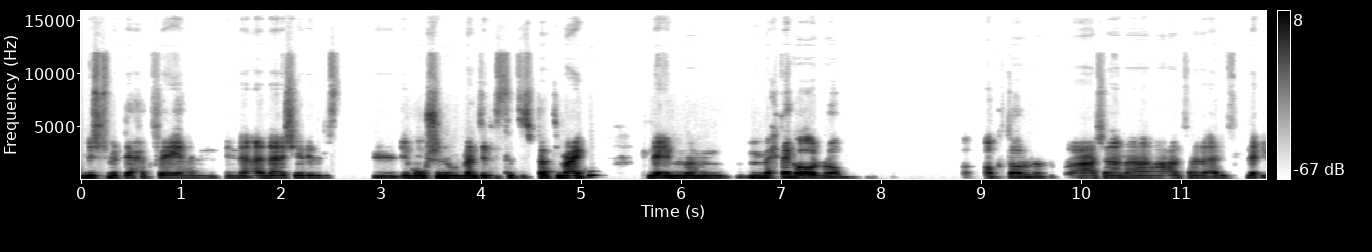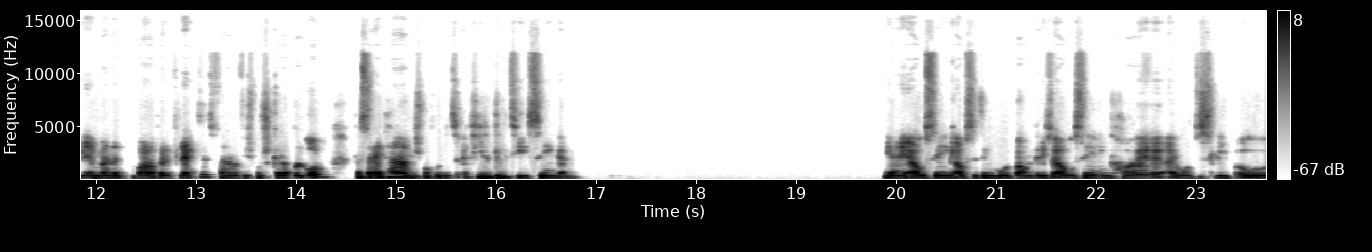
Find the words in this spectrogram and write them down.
مش مرتاحة كفاية ان أنا أ share ال emotional وال mental status بتاعتي معاكم لا اما م- محتاجة أقرب أكتر عشان أنا عارفة أنا. لا اما أنا بعرف reflect it فأنا مفيش مشكلة في القرب فساعتها مش المفروض feel guilty saying أنا. يعني أو saying أو setting more boundaries أو saying hi I want to sleep أو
